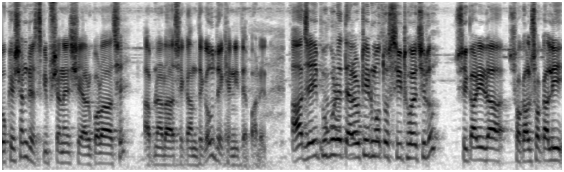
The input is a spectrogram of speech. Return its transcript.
লোকেশন ডেসক্রিপশানে শেয়ার করা আছে। আপনারা সেখান থেকেও দেখে নিতে পারেন। আজ এই পুকুরে তেরোটির মতো সিট হয়েছিল। শিকারীরা সকাল সকালই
